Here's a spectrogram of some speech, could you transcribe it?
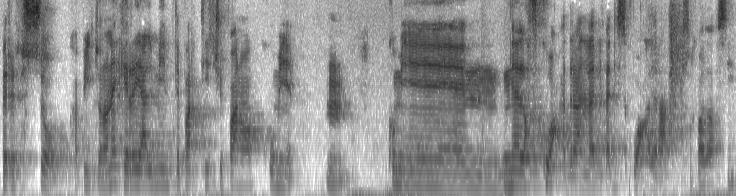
per show, capito? Non è che realmente partecipano come, mm, come mm, nella squadra, nella vita di squadra, questa cosa sì.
